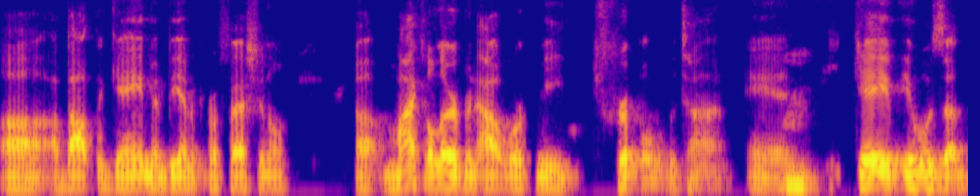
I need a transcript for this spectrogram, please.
uh, about the game and being a professional. Uh, Michael Irvin outworked me triple the time, and mm. he gave it was a,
